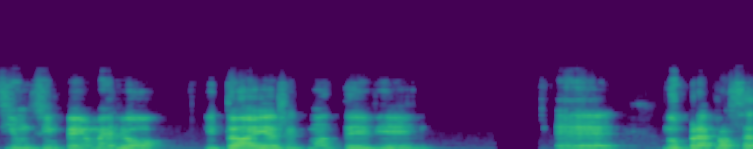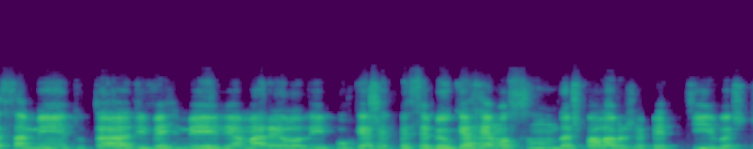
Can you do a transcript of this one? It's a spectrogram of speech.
tinha um desempenho melhor. Então, aí a gente manteve ele. É, no pré-processamento, tá de vermelho e amarelo ali, porque a gente percebeu que a remoção das palavras repetitivas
